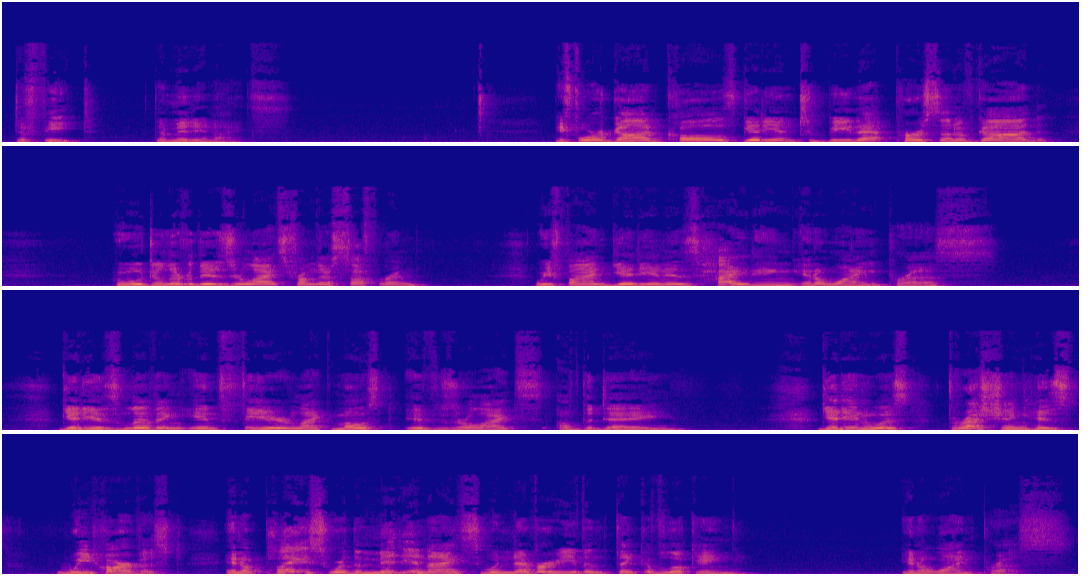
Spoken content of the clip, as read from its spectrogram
defeat the Midianites. Before God calls Gideon to be that person of God who will deliver the Israelites from their suffering, we find Gideon is hiding in a wine press Gideon's living in fear like most Israelites of the day. Gideon was threshing his wheat harvest in a place where the Midianites would never even think of looking in a wine press.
